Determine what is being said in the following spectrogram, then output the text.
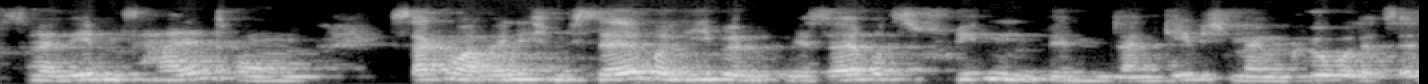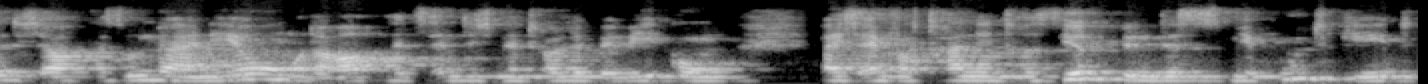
so eine Lebenshaltung. Ich sage mal, wenn ich mich selber liebe, mit mir selber zufrieden bin, dann gebe ich meinem Körper letztendlich auch gesunde Ernährung oder auch letztendlich eine tolle Bewegung, weil ich einfach daran interessiert bin, dass es mir gut geht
